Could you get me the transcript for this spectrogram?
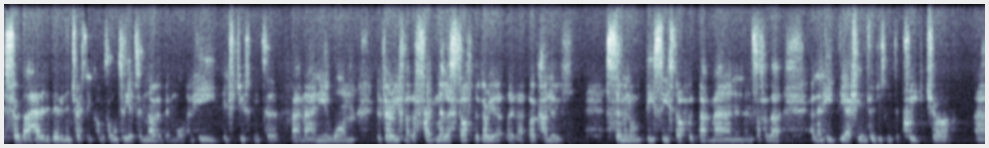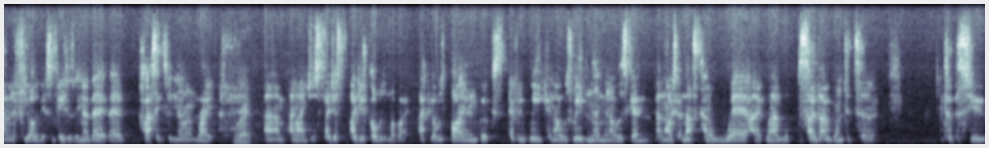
showed that I had a bit of an interest in comics. I wanted to get to know it a bit more, and he introduced me to Batman Year One, the very like the Frank Miller stuff, the very uh, like that, that kind of seminal DC stuff with Batman and, and, stuff like that. And then he, he actually introduced me to Preacher um, and a few other bits and pieces. You know, they're they're classics in their own right. Right. Um, and I just I just I just gobbled them up. I, I was buying books every week, and I was reading them, and I was getting that knowledge. And that's kind of where I when I decided I wanted to to pursue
